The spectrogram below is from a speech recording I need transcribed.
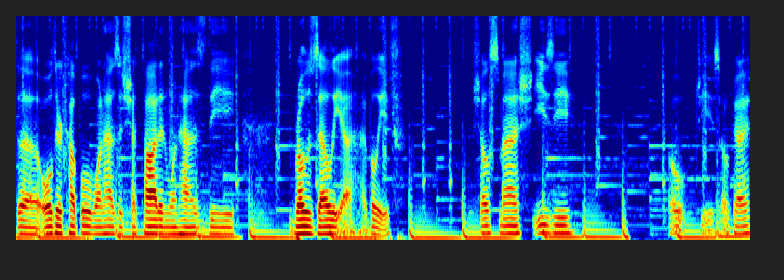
the older couple. One has a Chatot and one has the Roselia, I believe. Shell Smash, easy. Oh, jeez, okay.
